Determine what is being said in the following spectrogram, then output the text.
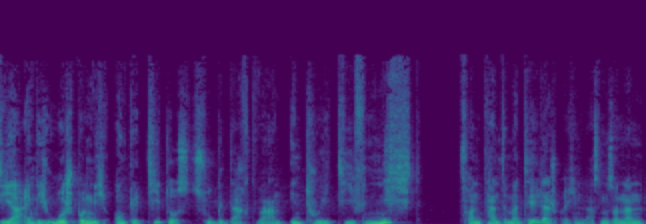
die ja eigentlich ursprünglich Onkel Titus zugedacht waren, intuitiv nicht von Tante Mathilda sprechen lassen, sondern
